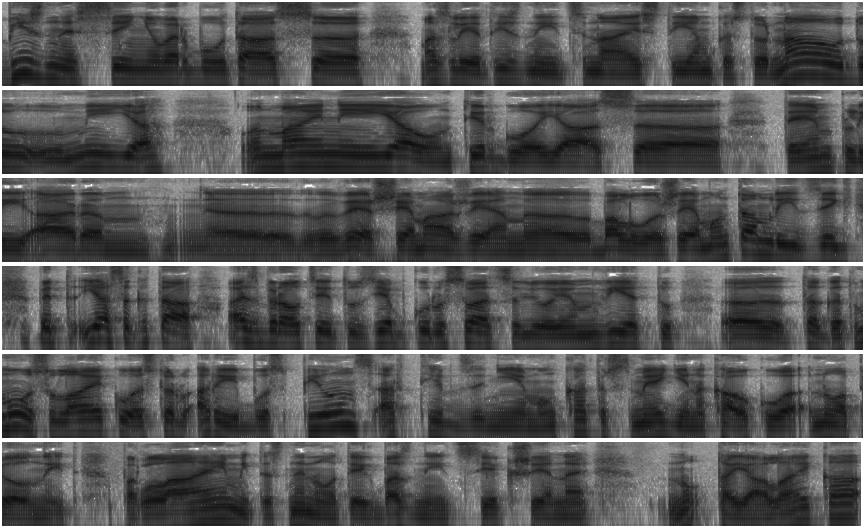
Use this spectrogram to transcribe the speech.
biznesiņu, varbūt tās mazliet iznīcinājis tiem, kas tur naudu mīja un mainīja un tirgojās uh, templī ar um, vēršiem, āžiem, uh, baložiem un tam līdzīgi. Bet jāsaka tā, aizbrauciet uz jebkuru svētceļojumu vietu, uh, tagad mūsu laikos tur arī būs pilns ar tirdziņiem un katrs mēģina kaut ko nopelnīt. Par laimi tas nenotiek baznīcas iekšienē, nu, tajā laikā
